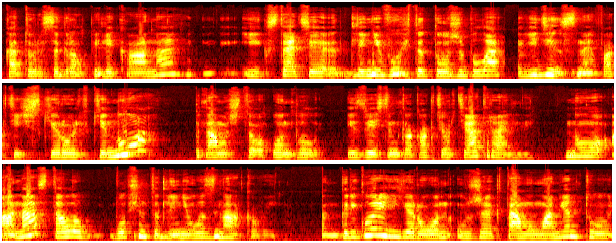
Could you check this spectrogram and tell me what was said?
который сыграл Пеликана. И, кстати, для него это тоже была единственная фактически роль в кино, потому что он был известен как актер театральный. Но она стала, в общем-то, для него знаковой. Григорий Ерон уже к тому моменту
